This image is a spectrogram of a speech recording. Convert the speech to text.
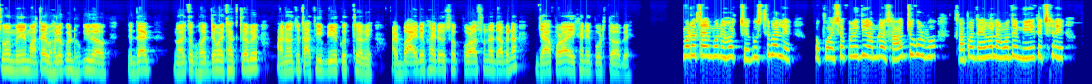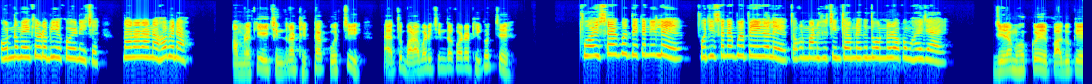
তোমার মেয়ে মাথায় ভালো করে ঢুকিয়ে দাও। যে দেখ নয়তো ঘর জামাই থাকতে হবে আর নয়তো তাতেই বিয়ে করতে হবে। আর বাইরে ফাইরে ওসব পড়াশোনা যাবে না যা পড়া এখানে পড়তে হবে। আমারও তাই মনে হচ্ছে বুঝতে পারলে? ও পয়সা করে দিয়ে আমরা সাহায্য করব তারপর দেখা গেলো আমাদের মেয়েকে ছেড়ে অন্য মেয়েকে ওরা বিয়ে করে নিচ্ছে না না না না হবে না। আমরা কি এই চিন্তাটা ঠিকঠাক করছি? এত বাড়াবাড়ি চিন্তা করা ঠিক হচ্ছে? পয়সা একবার দেখে নিলে পজিশন একবার পেয়ে গেলে তখন মানুষের চিন্তা ভাবনা কিন্তু অন্যরকম হয়ে যায়। যেরম হোক করে পাদুকে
